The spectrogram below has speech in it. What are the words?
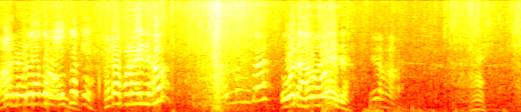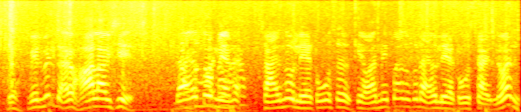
હા બોલ્યા કર આવી શકે ફટાફટ આવી જા હો. ઓ ડાલો આવી જા. હા. હા મેલ મેલ ડાયો હાલ આવશે. ડાયો તો મેં સાઈનો લેટવો છે કેવા નહીં પાછો ડાયો લેટવો સાઈનો ને.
